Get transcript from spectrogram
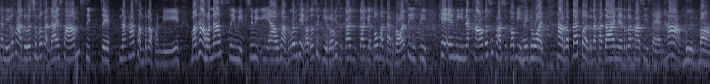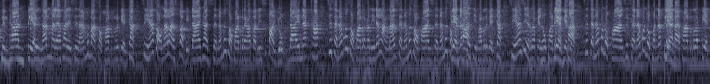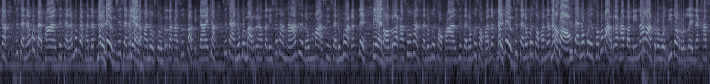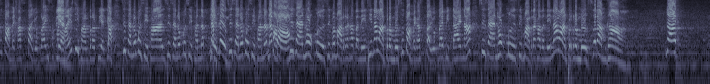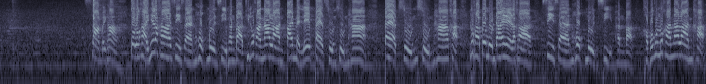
คันนี้ลูกค้าดูแลวชมรถกันได้ 37 นะคะสำหรับคันนี้ มาค่ะ Honda Civic Civic EL ค่ะรถวิเทคออโต้สิบกี่รถวิสิบเก้าจุดเก้าเกียร์โต้พันแปดร้อยสี่สี่ KME นะคะออโต้สปาร์ก็มีให้ด้วย หากรับได้เปิดราคาได้ในราคา4 5 0 0 0 0บาทหนึ่งท่านเปลี่ยนหนึ่งท่านมาแล้วค่ะในสี่แสนหมื่นบาทสองพันระเบียนค่ะสี่ห้าสองด้านหลังสตอร์บิดได้ค่ะสี่แสนหมื่นสองพันราคาตอนนี้สตอร์ยกได้นะคะสี่แสนหมื่นสองพันราคานี้ด้านหลังนะสี่แสนหมื่นสองพันสี่แสนหมื่นสองพันนับเงินสี่พันระเบียนค่ะสี่ห้าสี่ระเบียนหกพันเปลี่ยนระเบียนค่ะค่ะสี่แสนหมื่นหกพันสี่แสนหมื่นหกพันนับเปลี่ยนเปลี่แปยนดพันระเบียนค่ะสี่แสนหมื่นแปดพันสี่แสนหมื่นแปดพันนับนับหนึ่งสี่แสนหเปลี่มื่ยนนแปดพันหกศูนย์ราคาซื้อสตอร์บิดได้ค่ะสี่แสนหกหมื่นบาทราคาตอนนี้สตาร์ทนะสี่แสนหกหมื่นบาทสี่แสนหกหมื่นบาทนับหนึ่งเปลี่ยนสองราคาสู้ค่ะสี่แสนหกหมื่นสองพันสี่แสนหกหมื่นสองพันนับหนับหนึ่นึ่งงสี่แสนหกหมื่นสองพันนับนับสสอองงสี่แสนหกหมื่นสองพันบาทราคาตอนนี้หน้าร้านโปรโมทที่ตัวรถเลยนะคะสตอร์ไหมคะสตอร์ยกได้อีกสักเปลี่ยนไหมสี่พันระเบียนค่ะสี่แสนหกหมื่นสี่พันสี่แสนหกหมื่นสี่พันนับหนึ่งนับหนึ่งสี่แสนหกหมื่นสี่พันนับนับสสอองงสี่แสนหกหมื่นสี่พันบาทราคาตอนนี้ที่หน้าร้านประมูลสตอร์ไหมคะสตอร์ยกได้บิดได้นะสี่แสนหกหมื่นสี่บาทราคาตอนนี้หน้าร้านประมูลสดัมค่ะนับสามไปค่ะ ตกลงขายที่ราคา 464,000 บาท ที่ลูกค้าหน้าร้านป้ายหมายเลข 8005 8005 ค่ะ ลูกค้าประมูลได้ในราคา 464,000 บาท ขอบพระคุณลูกค้าหน้าร้านค่ะ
